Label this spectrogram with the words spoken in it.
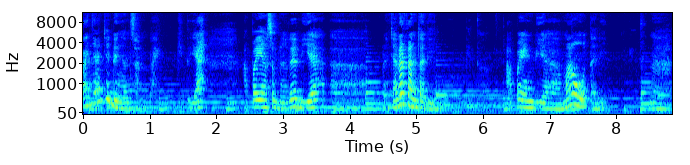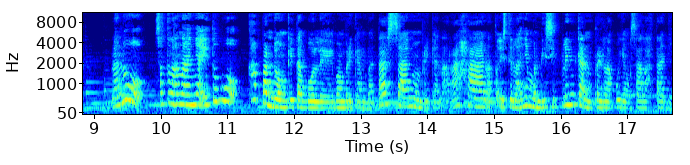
Tanya aja dengan santai gitu ya. Apa yang sebenarnya dia e, rencanakan tadi gitu. Apa yang dia mau tadi nah lalu setelah nanya itu bu kapan dong kita boleh memberikan batasan memberikan arahan atau istilahnya mendisiplinkan perilaku yang salah tadi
